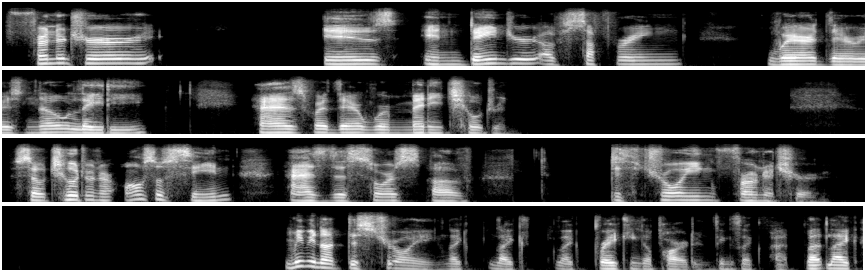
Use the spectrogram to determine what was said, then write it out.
furniture is in danger of suffering where there is no lady, as where there were many children. So children are also seen as the source of destroying furniture. Maybe not destroying like like like breaking apart and things like that, but like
